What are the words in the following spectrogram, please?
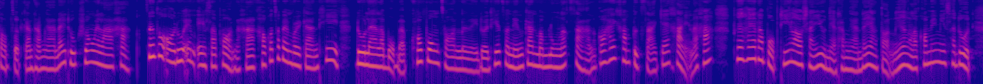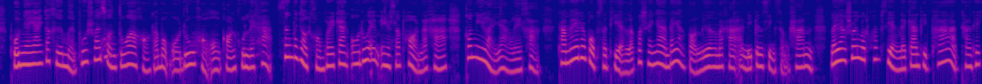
ตอบโจทย์การทำงานได้ทุกช่วงเวลาค่ะ ซึ่งตัว Odoo MA Support นะคะเขาก็จะเป็นบริการที่ดูแลระบบแบบครบวงจรเลย โดยที่จะเน้นการบำรุงรักษา แล้วก็ให้คำปรึกษาแก้ไขนะคะ เพื่อให้ระบบที่เราใช้อยู่เนี่ยทำงานได้อย่างต่อเนื่อง แล้วก็ไม่มีสะดุดพูดง่ายๆ ก็คือเหมือนผู้ช่วยส่วนตัวของระบบ Odoo ขององค์กรคุณเลยค่ะ ซึ่งประโยชน์ของบริการ Odoo MA Support นะคะ ก็มีหลายอย่างเลยค่ะทำให้ระบบเสถียรแล้วก็ใช้งานได้อย่างต่อเนื่องนะคะ อันนี้เป็นสิ่งสำคัญ และยังช่วยลดความเสี่ยงในการผิดพลาดทางเทค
